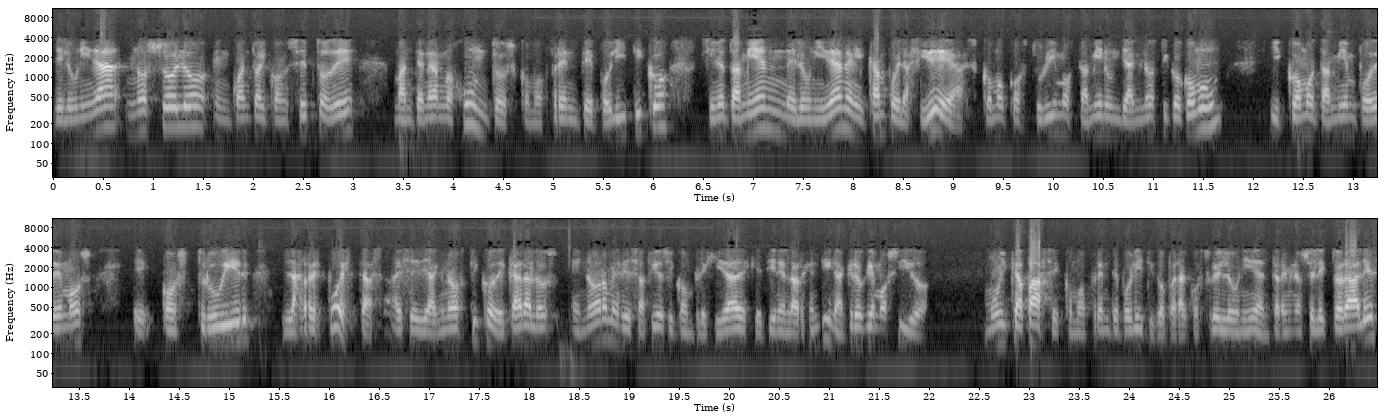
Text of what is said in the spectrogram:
de la unidad no solo en cuanto al concepto de mantenernos juntos como frente político, sino también de la unidad en el campo de las ideas, cómo construimos también un diagnóstico común, y cómo también podemos eh, construir las respuestas a ese diagnóstico de cara a los enormes desafíos y complejidades que tiene la Argentina. Creo que hemos sido muy capaces como frente político para construir la unidad en términos electorales,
